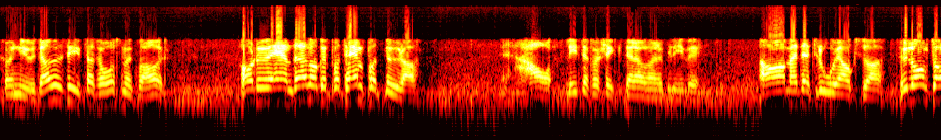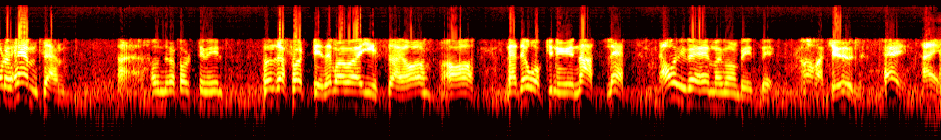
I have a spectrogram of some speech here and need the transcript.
ska njuta av de sista två som är kvar. Har du ändrat något på tempot nu då? Ja, lite försiktigare har det blivit. Ja, men det tror jag också. Hur långt har du hem sen? 140 mil. 140, det var vad jag gissade. Ja, ja. Men det åker ni ju i natt lätt. Ja, vi är hemma imorgon bitti. Ja, vad kul. Hej! Hej!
